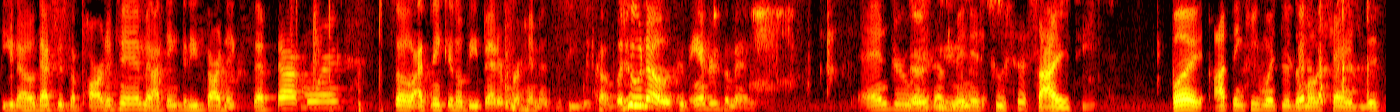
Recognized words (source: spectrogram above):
you know that's just a part of him and i think that he's starting to accept that more so i think it'll be better for him as the seasons come but who knows because andrew's a mess Andrew Yeah, is a he menace to society. But I think he went through the most change this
